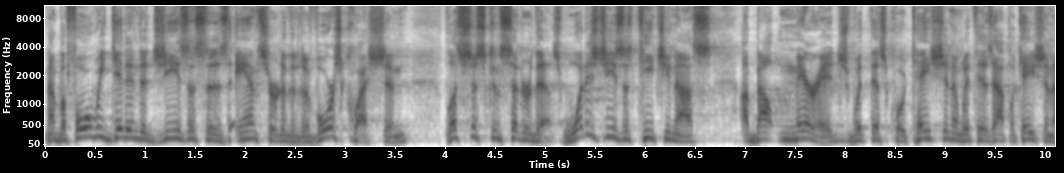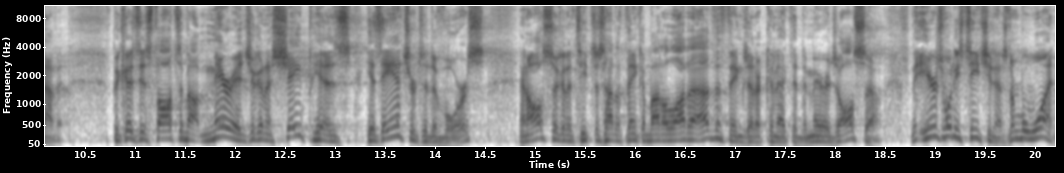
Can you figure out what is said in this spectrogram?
Now, before we get into Jesus' answer to the divorce question, let's just consider this. What is Jesus teaching us about marriage with this quotation and with his application of it? Because his thoughts about marriage are going to shape his, his answer to divorce and also going to teach us how to think about a lot of other things that are connected to marriage, also. Here's what he's teaching us. Number one,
